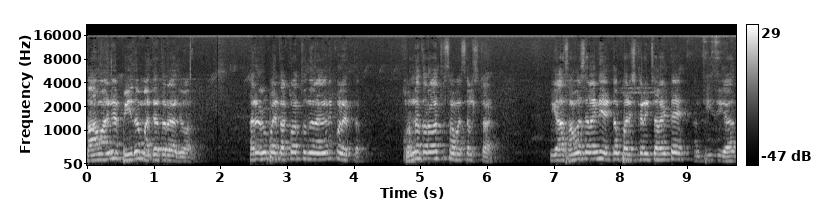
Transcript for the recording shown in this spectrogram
సామాన్య బీద మధ్యతరగతి వాళ్ళు. సరే రూపాయి తక్కువ వస్తుంది కానీ కొనేస్తారు. కొన్న తర్వాత సమస్యలు స్టార్ట్. ఇక ఆ సమస్యలన్నీ ఎక్దం పరిష్కరించాలంటే అంత ఈజీ కాదు.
